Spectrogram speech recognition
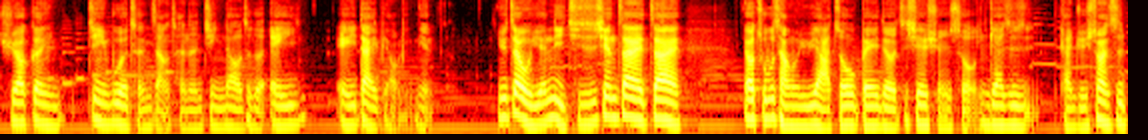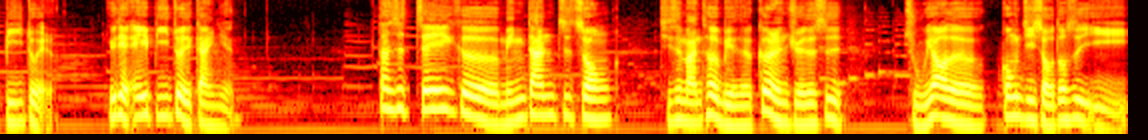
需要更。进一步的成长才能进到这个 A A 代表里面，因为在我眼里，其实现在在要出场于亚洲杯的这些选手，应该是感觉算是 B 队了，有点 A B 队的概念。但是这一个名单之中，其实蛮特别的，个人觉得是主要的攻击手都是以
